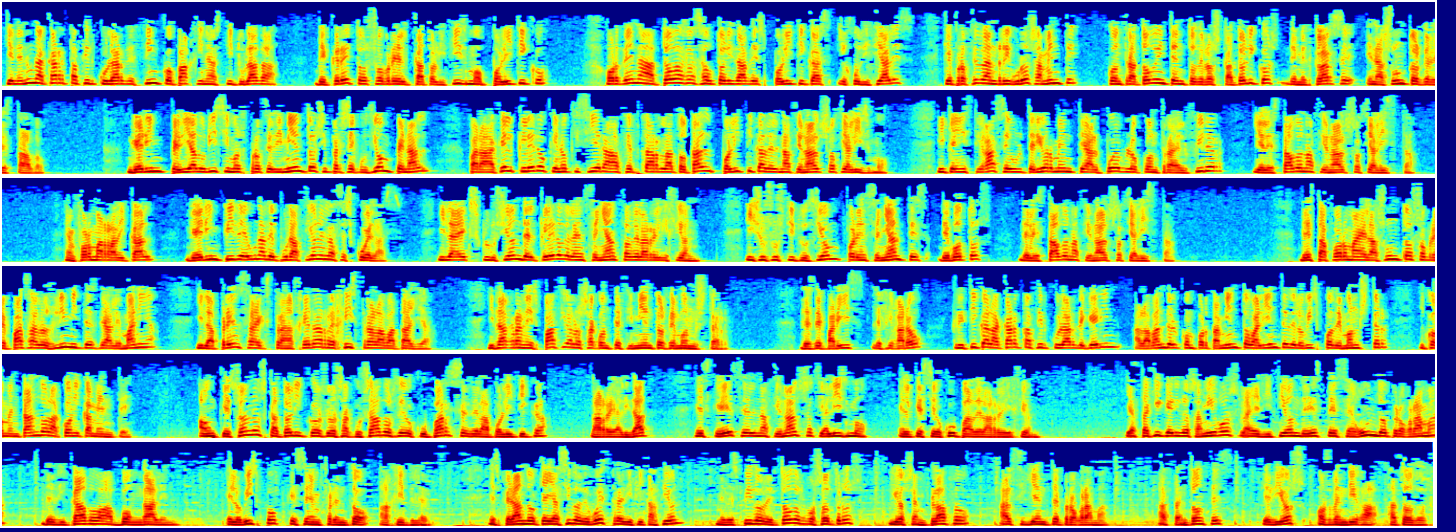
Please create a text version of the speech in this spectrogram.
quien en una carta circular de cinco páginas titulada Decreto sobre el catolicismo político ordena a todas las autoridades políticas y judiciales que procedan rigurosamente contra todo intento de los católicos de mezclarse en asuntos del Estado. Goering pedía durísimos procedimientos y persecución penal para aquel clero que no quisiera aceptar la total política del nacionalsocialismo y que instigase ulteriormente al pueblo contra el Führer y el Estado Nacional Socialista. En forma radical, Goering pide una depuración en las escuelas y la exclusión del clero de la enseñanza de la religión y su sustitución por enseñantes devotos del Estado Nacional Socialista. De esta forma el asunto sobrepasa los límites de Alemania y la prensa extranjera registra la batalla y da gran espacio a los acontecimientos de Münster. Desde París, Le Figaro critica la carta circular de Goering alabando el comportamiento valiente del obispo de Münster y comentando lacónicamente aunque son los católicos los acusados de ocuparse de la política, la realidad es que es el nacionalsocialismo el que se ocupa de la religión. Y hasta aquí, queridos amigos, la edición de este segundo programa dedicado a von Galen, el obispo que se enfrentó a Hitler. Esperando que haya sido de vuestra edificación, me despido de todos vosotros y os emplazo al siguiente programa. Hasta entonces, que Dios os bendiga a todos.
